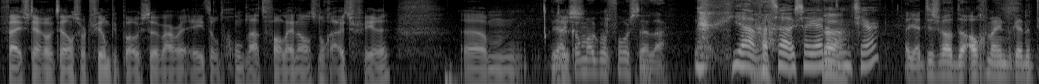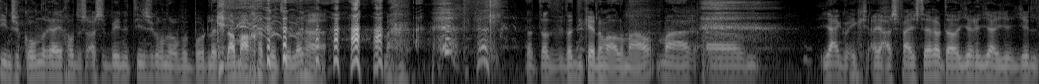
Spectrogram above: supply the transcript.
vijf sterren hotel een soort filmpje posten waar we eten op de grond laten vallen en dan alsnog uitserveren. Ehm, Ja, dus, ik kan me ook wel voorstellen. Ja, wat zou, zou jij dat Ja. doen, Cherk? Nou ja, het is wel de algemeen bekende 10 seconden regel. Dus als het binnen 10 seconden op het bord ligt, dan mag het natuurlijk. ja, Dat, dat, dat, die kennen we allemaal. Maar ehm, ja, ik, ik, ja, als vijf sterren hotel, je, ja, je, je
